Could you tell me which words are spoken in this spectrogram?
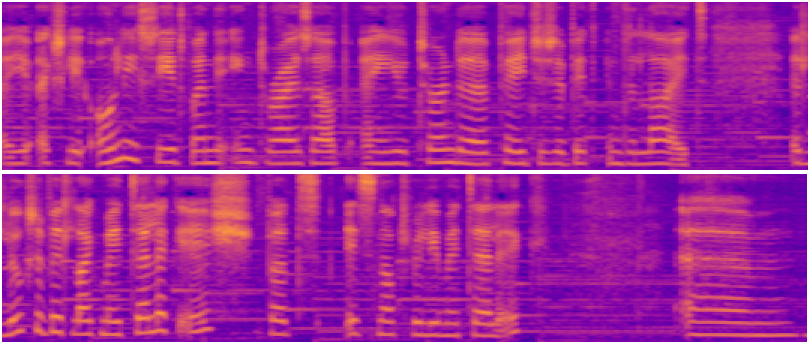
Uh, you actually only see it when the ink dries up and you turn the pages a bit in the light. It looks a bit like metallic-ish, but it's not really metallic. um,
